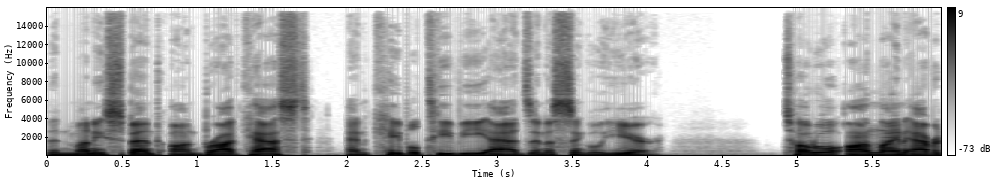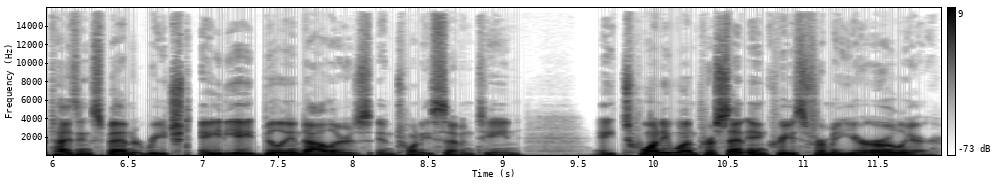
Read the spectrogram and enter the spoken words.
than money spent on broadcast and cable TV ads in a single year. Total online advertising spend reached $88 billion in 2017, a 21% increase from a year earlier.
